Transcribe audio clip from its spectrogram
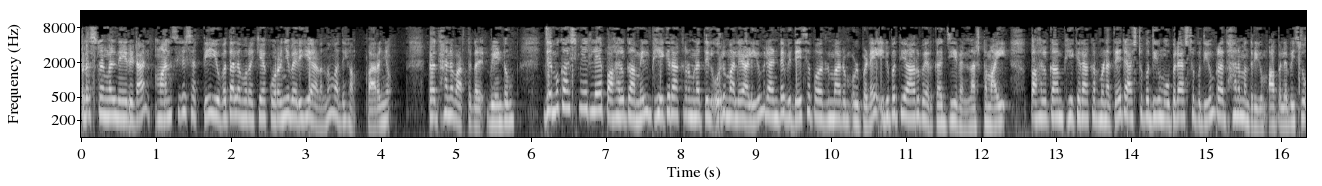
പ്രശ്നങ്ങൾ നേരിടാൻ മാനസിക ശക്തി യുവതലമുറയ്ക്ക് കുറഞ്ഞുവരികയാണെന്നും അദ്ദേഹം പറഞ്ഞു പ്രധാന വാർത്തകൾ വീണ്ടും. ജമ്മുകാശ്മീരിലെ പഹൽഗാമിൽ ഭീകരാക്രമണത്തിൽ ഒരു മലയാളിയും രണ്ട് വിദേശ പൌരന്മാരും ഉൾപ്പെടെ പേർക്ക് ജീവൻ നഷ്ടമായി. പഹൽഗാം ഭീകരാക്രമണത്തെ രാഷ്ട്രപതിയും ഉപരാഷ്ട്രപതിയും പ്രധാനമന്ത്രിയും അപലപിച്ചു.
